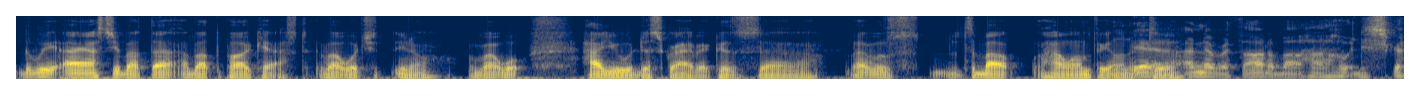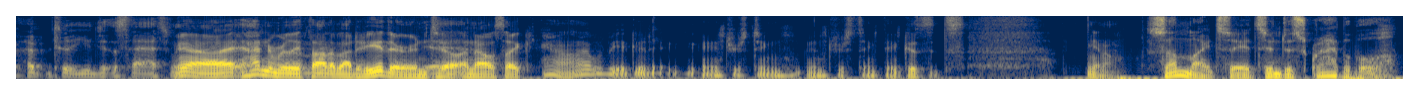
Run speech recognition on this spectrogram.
that we. I asked you about that about the podcast about what you you know about what, how you would describe it because uh, that was it's about how I'm feeling it Yeah, too. I never thought about how I would describe it till you just asked me. Yeah, I hadn't really thought about it either until, Yeah. and I was like, yeah, that would be a good, interesting, interesting thing because it's, you know, some might say it's indescribable,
